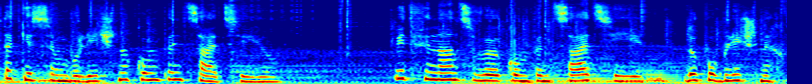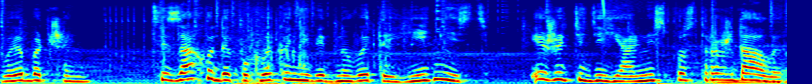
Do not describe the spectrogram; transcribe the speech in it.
так і символічну компенсацію. Від фінансової компенсації до публічних вибачень ці заходи покликані відновити гідність і життєдіяльність постраждалих,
